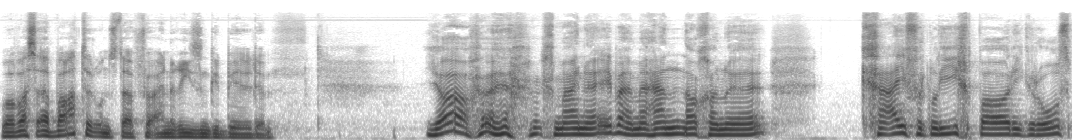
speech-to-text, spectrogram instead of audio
aber was erwartet uns da für ein Riesengebilde? Ja, ich meine eben, wir haben nachher eine keine vergleichbare Gross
